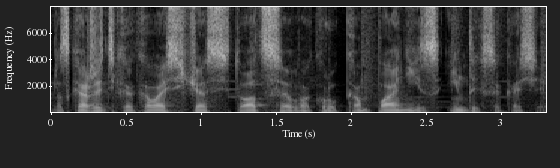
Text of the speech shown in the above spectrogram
Расскажите, какова сейчас ситуация вокруг компаний из индекса КАСЕ?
